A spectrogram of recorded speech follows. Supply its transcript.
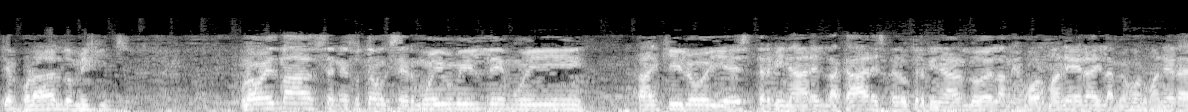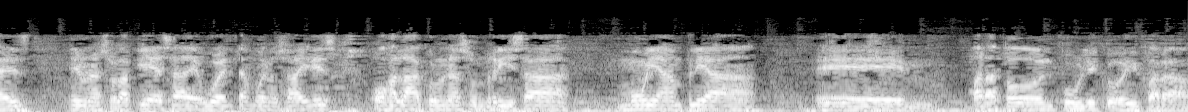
temporada del 2015. Una vez más, en eso tengo que ser muy humilde, muy tranquilo y es terminar el Dakar. Espero terminarlo de la mejor manera y la mejor manera es en una sola pieza, de vuelta en Buenos Aires. Ojalá con una sonrisa muy amplia eh, para todo el público y para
